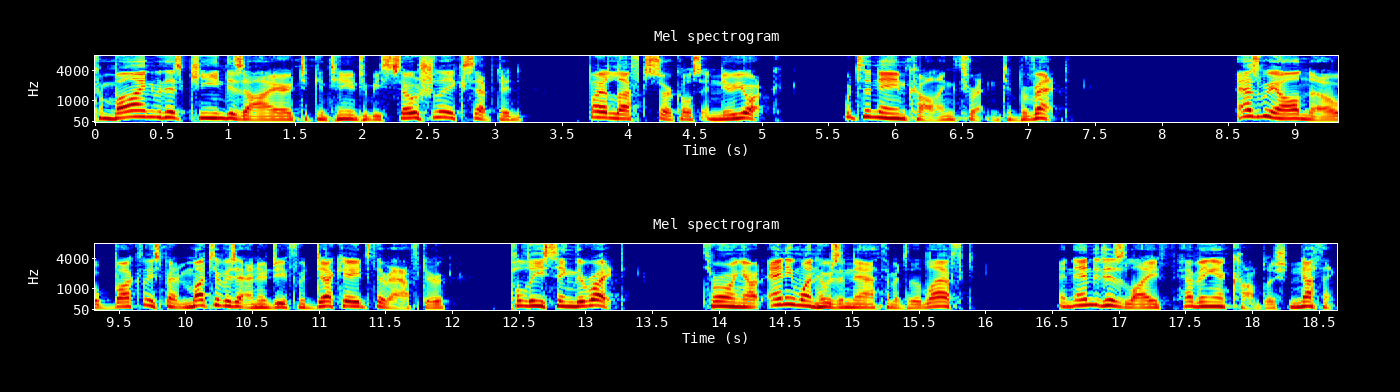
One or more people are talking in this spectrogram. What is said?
combined with his keen desire to continue to be socially accepted by left circles in New York, which the name calling threatened to prevent. As we all know, Buckley spent much of his energy for decades thereafter policing the right, throwing out anyone who was anathema to the left, and ended his life having accomplished nothing.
